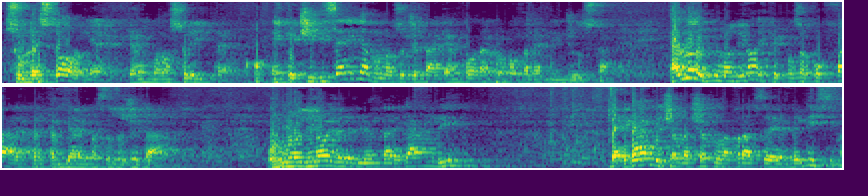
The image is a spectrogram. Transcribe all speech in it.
sulle storie che vengono scritte e che ci disegnano una società che ancora è profondamente ingiusta. E allora ognuno di noi che cosa può fare per cambiare questa società? Ognuno di noi deve diventare Gandhi? Beh, Gandhi ci ha lasciato una frase bellissima.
